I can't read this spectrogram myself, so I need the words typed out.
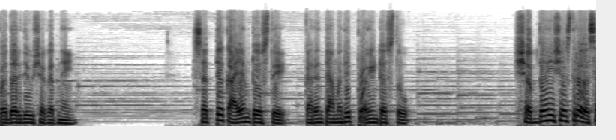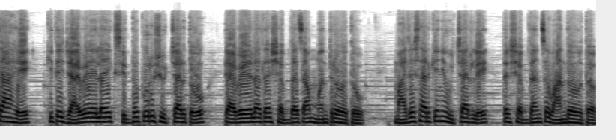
पदर देऊ शकत नाही. सत्य कायम टोचते कारण त्यामध्ये पॉइंट असतो. शब्द हे शस्त्र असं आहे की ते ज्या वेळेला एक सिद्ध पुरुष उच्चारतो त्यावेळेला त्या शब्दाचा मंत्र होतो. माझ्यासारखेने उच्चारले तर शब्दांचं वांध होतं.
